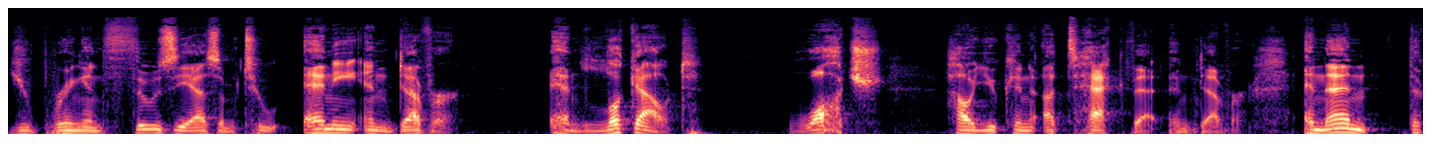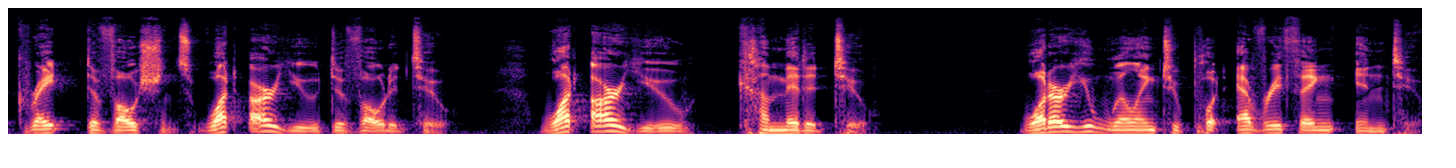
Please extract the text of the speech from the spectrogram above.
You bring enthusiasm to any endeavor and look out. Watch how you can attack that endeavor. And then the great devotions. What are you devoted to? What are you committed to? What are you willing to put everything into?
